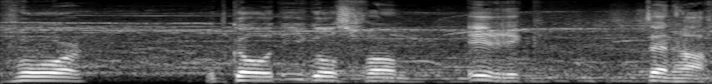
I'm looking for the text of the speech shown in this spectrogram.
voor het Go Eagles van Erik ten Hag.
